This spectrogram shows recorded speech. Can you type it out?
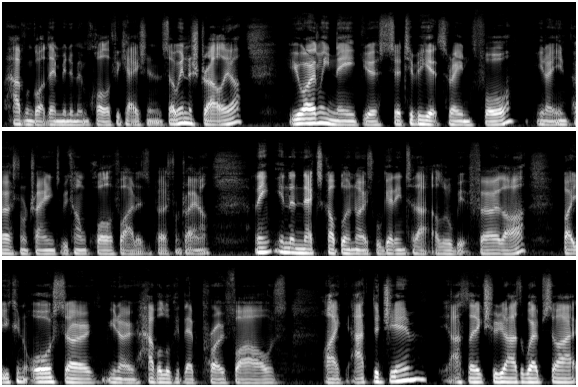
haven't got their minimum qualifications. So in Australia, you only need your certificate three and four, you know, in personal training to become qualified as a personal trainer. I think in the next couple of notes, we'll get into that a little bit further. But you can also, you know, have a look at their profiles like at the gym. Athletic Studio has a website.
